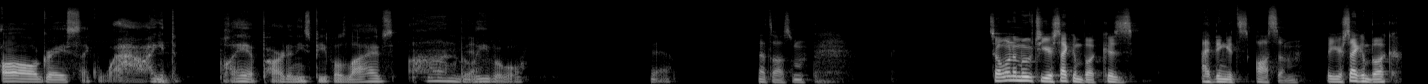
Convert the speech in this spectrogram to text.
all grace. Like wow, I get hmm. to play a part in these people's lives. Unbelievable. yeah. yeah. That's awesome. So I want to move to your second book because I think it's awesome. But your second book,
